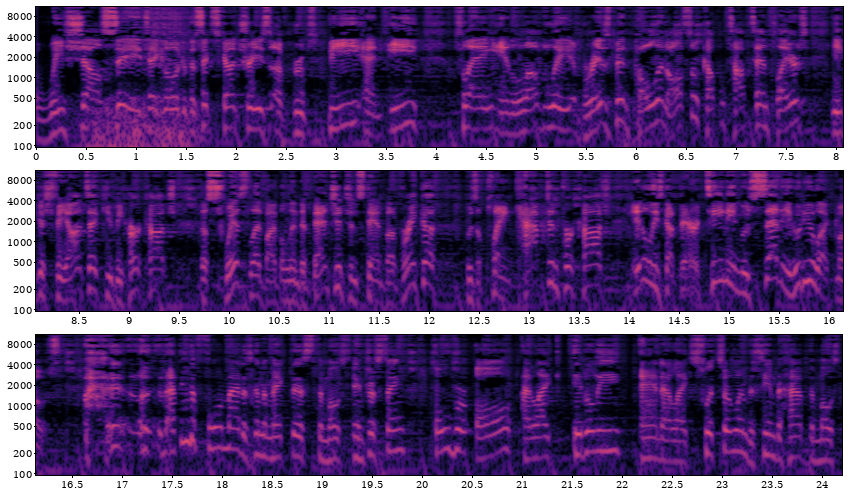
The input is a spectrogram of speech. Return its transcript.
We shall see. Taking a look at the six countries of groups B and E playing in lovely Brisbane. Poland, also a couple top 10 players. Iga Swiatek, Hubie Hurkacz, the Swiss, led by Belinda Bencic and Stan Wawrinka, who's a playing captain for Koch. Italy's got Berrettini, Musetti. Who do you like most? I think the format is going to make this the most interesting. Overall, I like Italy and I like Switzerland. They seem to have the most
